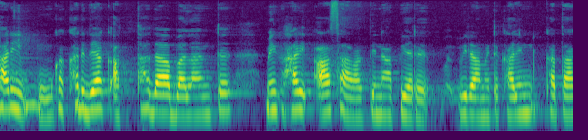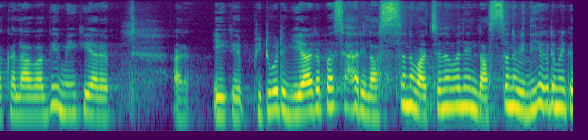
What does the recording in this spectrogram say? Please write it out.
හරි මොකක් හරි දෙයක් අත්හදා බලන්ට මේක හරි ආසාවක් දෙන අපි අර විරාමයට කලින් කතා කළා වගේ මේකේ අර අර ඒකේ පිටුවට ගියාට පස්සේ හරි ලස්සන වචන වලින් ලස්සන විදිහකට මේක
